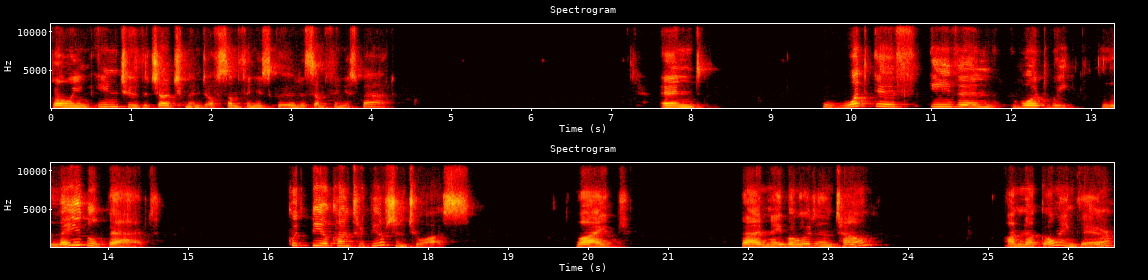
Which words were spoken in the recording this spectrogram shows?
going into the judgment of something is good or something is bad, And what if even what we label bad could be a contribution to us? Like bad neighborhood in town? I'm not going there.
